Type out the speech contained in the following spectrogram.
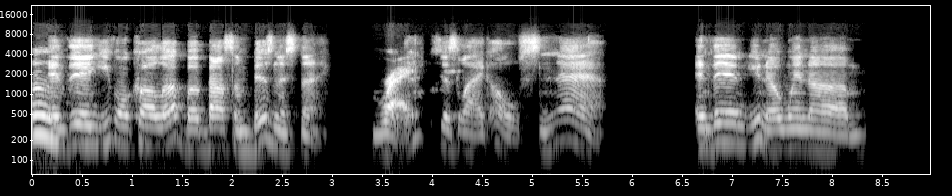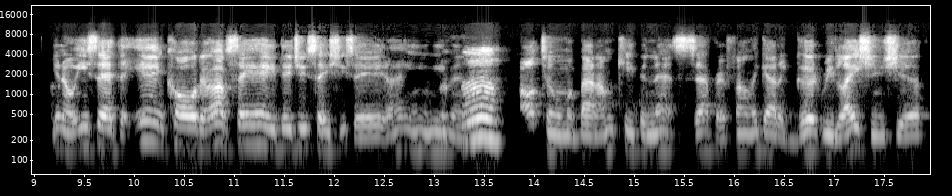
Mm. And then you gonna call up about some business thing. Right. It's just like, oh snap. And then, you know, when um, you know, Issa at the end called her up, say, hey, did you say? She said, I ain't even mm talk to him about it. I'm keeping that separate. Finally got a good relationship,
